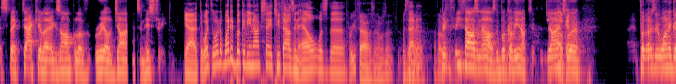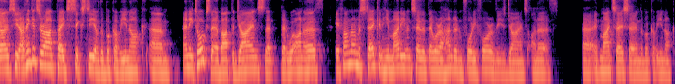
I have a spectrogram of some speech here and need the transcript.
a spectacular example of real giants in history. Yeah. What, what what did Book of Enoch say? Two thousand ell was the three thousand, wasn't it? Was that it? I thought it was... three thousand ells. The Book of Enoch. The giants okay. were. For those that want to go and see it, I think it's around page sixty of the Book of Enoch, um, and he talks there about the giants that that were on Earth. If I'm not mistaken, he might even say that there were 144 of these giants on Earth. Uh, it might say so in the Book of Enoch,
